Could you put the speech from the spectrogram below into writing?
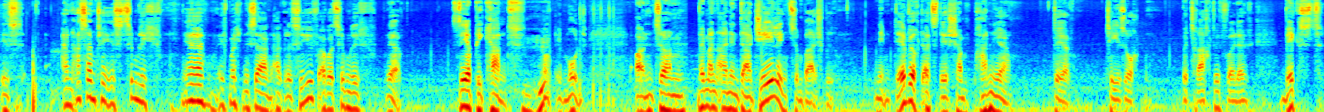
ist, ein Assam-Tee ist ziemlich ja, ich möchte nicht sagen aggressiv, aber ziemlich, ja, sehr pikant mhm. im Mund. Und ähm, wenn man einen Darjeeling zum Beispiel nimmt, der wird als der Champagner der Teesorten betrachtet, weil er wächst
